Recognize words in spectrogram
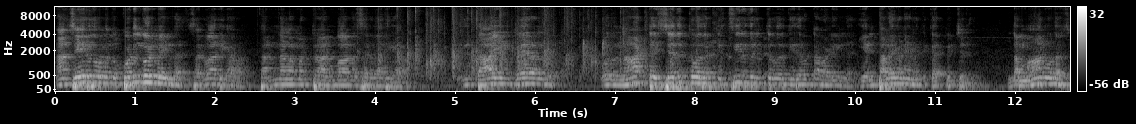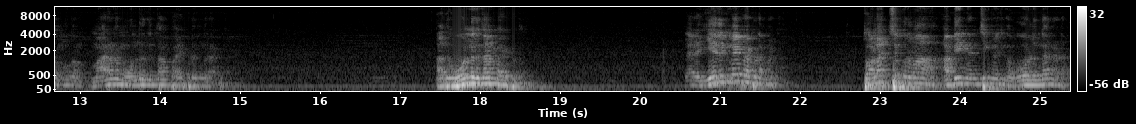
நான் செய்யறது உனக்கு கொடுங்கொன்மை இல்லை. சர்வாதிகாரம். தன்னலமற்ற அன்பான சர்வாதிகாரம். இது தாயின் பேரன்பு. ஒரு நாட்டை செதுக்குவதற்கு சீர்திருத்துவதற்கு இதை விட்டா வழி இல்லை. என் தலைவனை எனக்கு கற்பிச்சது இந்த மானோட சமூகம் மரணம் ஒன்றுக்கு தான் பயப்படுங்கிறாங்க. அது ஒன்றுக்கு தான் பயப்படும். வேற எதுக்குமே பயப்பட மாட்டான். தொலைச்சுக்குருவான் அப்படின்னு நினைச்சிங்கன்னு வச்சுக்கோங்க ஒழுங்கா நடக்கும்.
